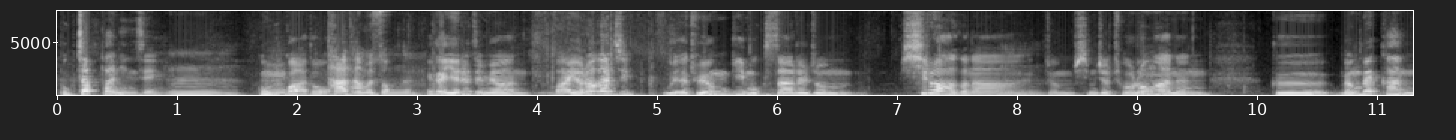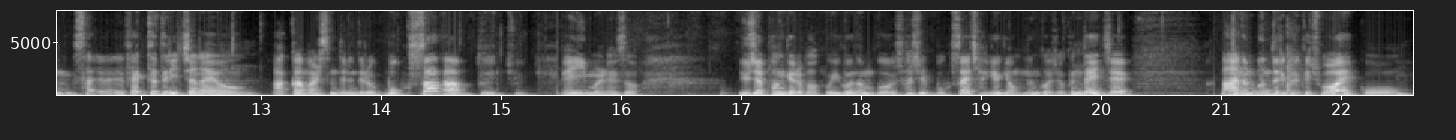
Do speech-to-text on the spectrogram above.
복잡한 인생 음, 공과도 다 담을 수 없는. 그러니까 예를 들면 막 여러 가지 우리가 조용기 목사를 좀 싫어하거나 음. 좀 심지어 조롱하는 그 명백한 사- 팩트들이 있잖아요. 음. 아까 말씀드린 대로 목사가 그 주- 배임을 해서 유죄 판결을 받고 이거는 뭐 사실 목사의 자격이 없는 거죠. 근데 음. 이제 많은 분들이 그렇게 좋아했고 음.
